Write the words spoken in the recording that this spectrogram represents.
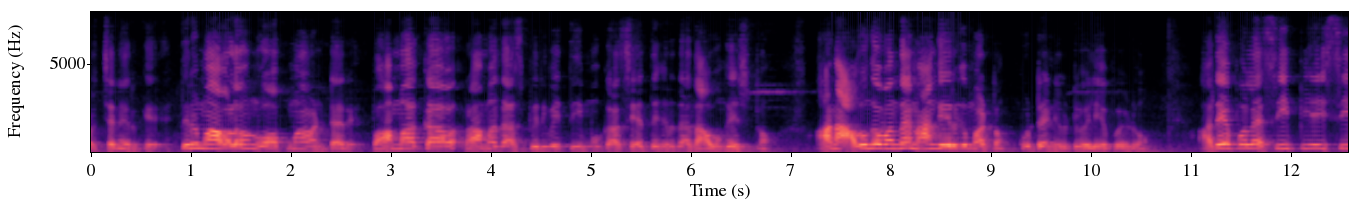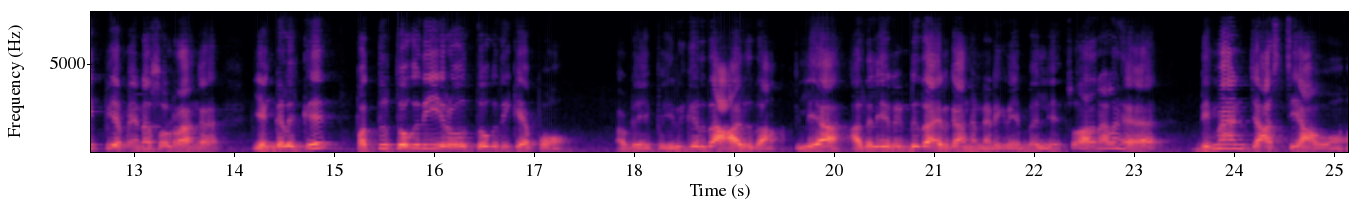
பிரச்சனை இருக்குது திருமாவளவன் ஓப்பமாக வந்துட்டார். பாமக ராமதாஸ் பிரிவை திமுக சேர்த்துக்கிறது அது அவங்க இஷ்டம். ஆனால் அவங்க வந்தால் நாங்கள் இருக்க மாட்டோம். கூட்டணி விட்டு வெளியே போயிடுவோம். அதே போல் சிபிஐ சிபிஎம் என்ன சொல்கிறாங்க எங்களுக்கு பத்து தொகுதி இருபது தொகுதி கேட்போம். அப்படி இப்போ இருக்கிறது ஆறு தான். இல்லையா? அதுலேயே ரெண்டு தான் இருக்காங்கன்னு நினைக்கிறேன் எம்எல்ஏ. ஸோ அதனாலங்க டிமாண்ட் ஜாஸ்தி ஆகும்.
